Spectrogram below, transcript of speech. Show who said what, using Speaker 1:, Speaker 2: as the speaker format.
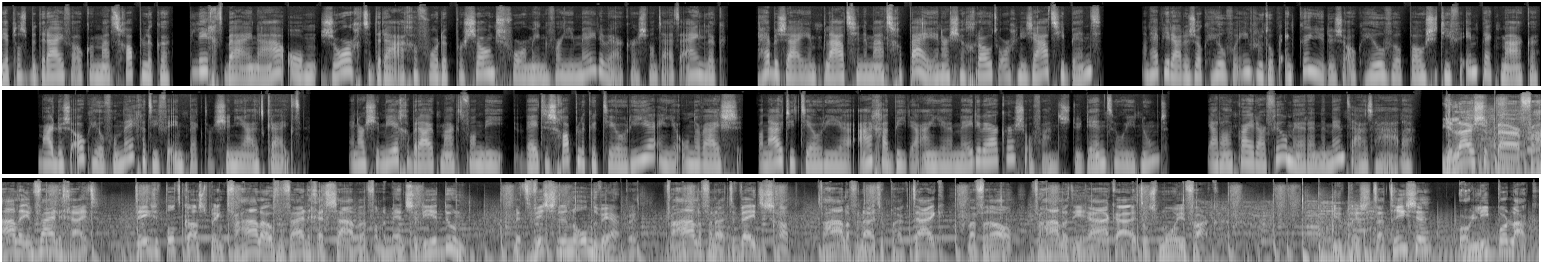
Speaker 1: Je hebt als bedrijf ook een maatschappelijke plicht bijna om zorg te dragen voor de persoonsvorming van je medewerkers. Want uiteindelijk hebben zij een plaats in de maatschappij. En als je een grote organisatie bent, dan heb je daar dus ook heel veel invloed op. En kun je dus ook heel veel positieve impact maken. Maar dus ook heel veel negatieve impact als je niet uitkijkt. En als je meer gebruik maakt van die wetenschappelijke theorieën en je onderwijs vanuit die theorieën aan gaat bieden aan je medewerkers of aan studenten, hoe je het noemt, ja, dan kan je daar veel meer rendement uit halen.
Speaker 2: Je luistert naar Verhalen in Veiligheid. Deze podcast brengt verhalen over veiligheid samen van de mensen die het doen. Met wisselende onderwerpen. Verhalen vanuit de wetenschap, verhalen vanuit de praktijk, maar vooral verhalen die raken uit ons mooie vak. Uw presentatrice Orlie Borlak.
